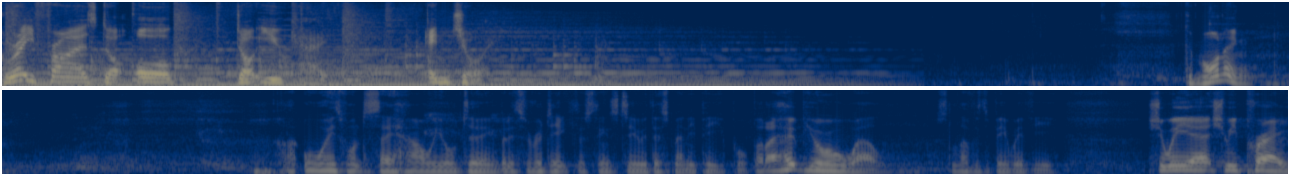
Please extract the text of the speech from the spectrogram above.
greyfriars.org.uk. Enjoy. Good morning. I always want to say how are we all doing, but it's a ridiculous thing to do with this many people. But I hope you're all well. It's lovely to be with you. Should we, uh, should we pray?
